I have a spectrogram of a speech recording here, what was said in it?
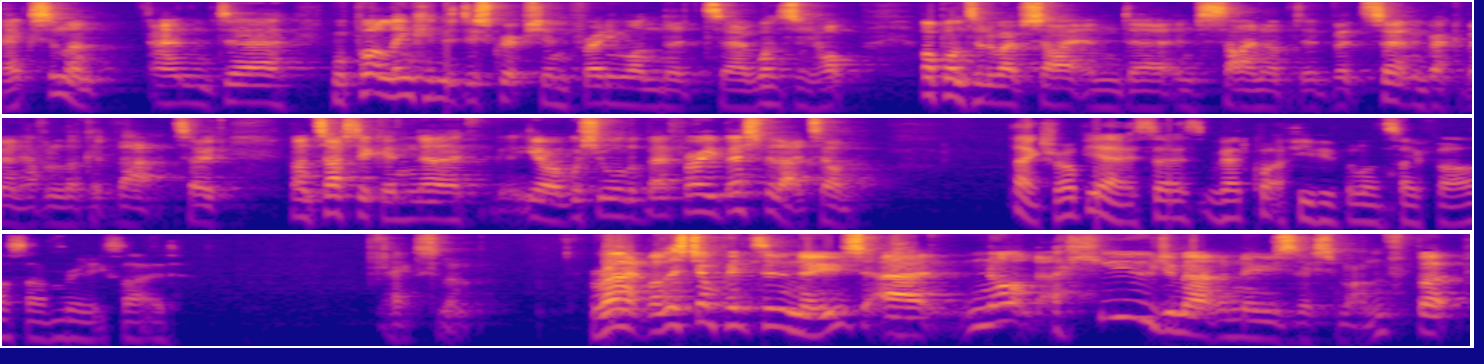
Excellent. And uh, we'll put a link in the description for anyone that uh, wants to hop hop onto the website and uh, and sign up. To, but certainly recommend having a look at that. So fantastic, and uh, you know, I wish you all the very best for that, Tom. Thanks, Rob. Yeah, so we've had quite a few people on so far, so I'm really excited. Excellent. Right, well, let's jump into the news. Uh, not a huge amount of news this month, but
